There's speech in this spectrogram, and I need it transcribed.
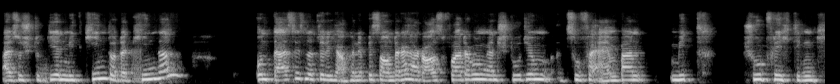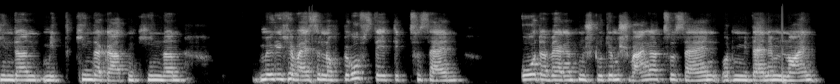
also Studieren mit Kind oder Kindern. Und das ist natürlich auch eine besondere Herausforderung, ein Studium zu vereinbaren mit schulpflichtigen Kindern, mit Kindergartenkindern, möglicherweise noch berufstätig zu sein oder während dem Studium schwanger zu sein oder mit einem neuen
